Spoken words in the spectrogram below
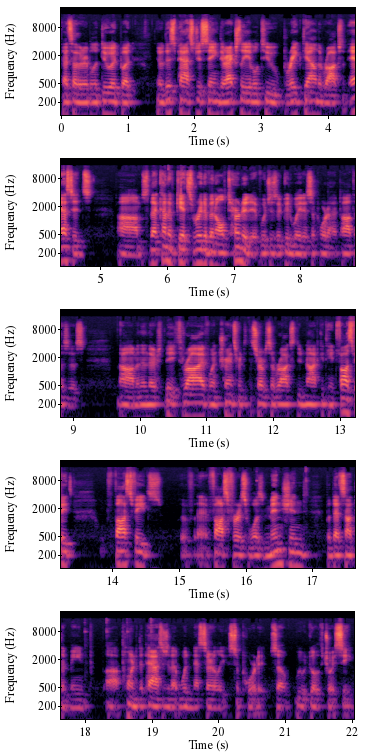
That's how they're able to do it. But you know, this passage is saying they're actually able to break down the rocks with acids. Um, so that kind of gets rid of an alternative, which is a good way to support a hypothesis. Um, and then they thrive when transferred to the surface of rocks do not contain phosphates. Phosphates, uh, phosphorus was mentioned, but that's not the main uh, point of the passage, and that wouldn't necessarily support it. So we would go with choice C.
